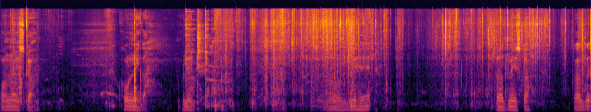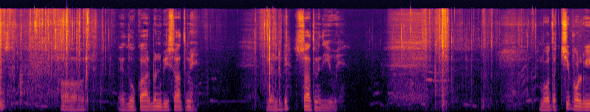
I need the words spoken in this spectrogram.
पाना इसका खोलने का ब्लेड और ये है साथ में इसका कागज़ और दो कार्बन भी साथ में ब्लेंड के साथ में दिए हुए। बहुत अच्छी फोल्ड की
